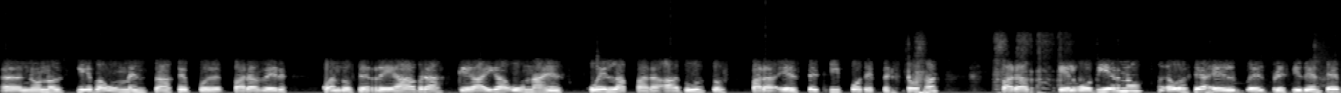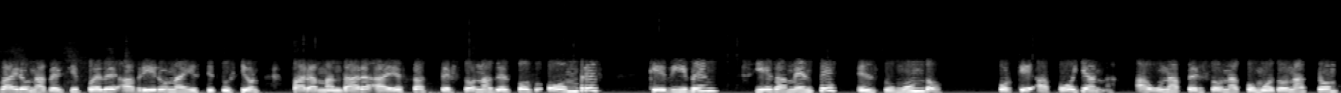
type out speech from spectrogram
eh, no nos lleva un mensaje pues, para ver cuando se reabra que haya una escuela para adultos, para este tipo de personas? para que el gobierno, o sea, el, el presidente Byron, a ver si puede abrir una institución para mandar a estas personas, de estos hombres que viven ciegamente en su mundo, porque apoyan a una persona como Donald Trump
